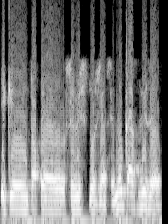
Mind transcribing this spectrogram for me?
e que entopem os serviços de urgência. No caso de Viseu,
